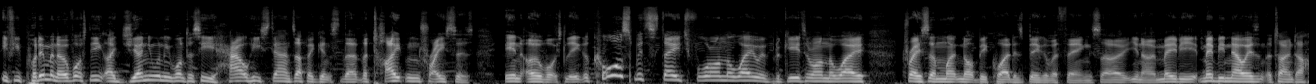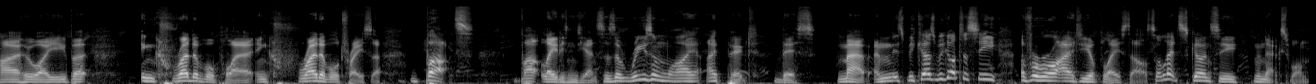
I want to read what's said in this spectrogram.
if you put him in Overwatch League, I genuinely want to see how he stands up against the, the Titan Tracers in Overwatch League. Of course, with Stage 4 on the way, with Brigitte on the way, Tracer might not be quite as big of a thing. So, you know, maybe maybe now isn't the time to hire Who Are You, but incredible player, incredible Tracer. But, but, ladies and gents, there's a reason why I picked this map, and it's because we got to see a variety of playstyles. So let's go and see the next one.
